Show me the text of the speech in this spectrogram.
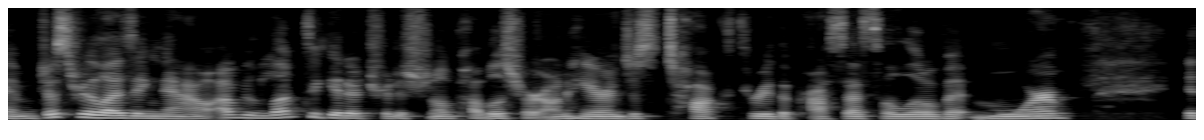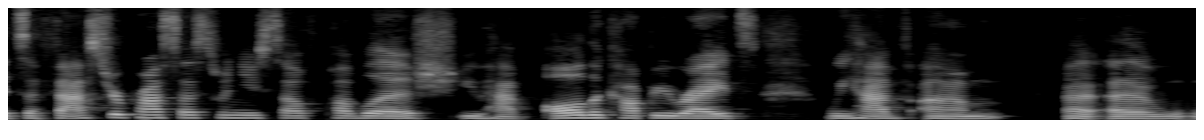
am just realizing now I would love to get a traditional publisher on here and just talk through the process a little bit more. It's a faster process when you self publish. You have all the copyrights. We have um, a, a,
